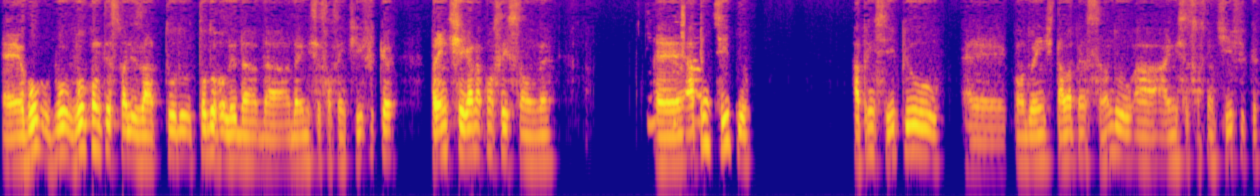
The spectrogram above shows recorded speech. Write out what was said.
é, eu vou, vou, vou, contextualizar todo, todo o rolê da, da, da iniciação científica para a gente chegar na Conceição, né. É, a princípio, a princípio, é, quando a gente estava pensando a, a iniciação científica,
